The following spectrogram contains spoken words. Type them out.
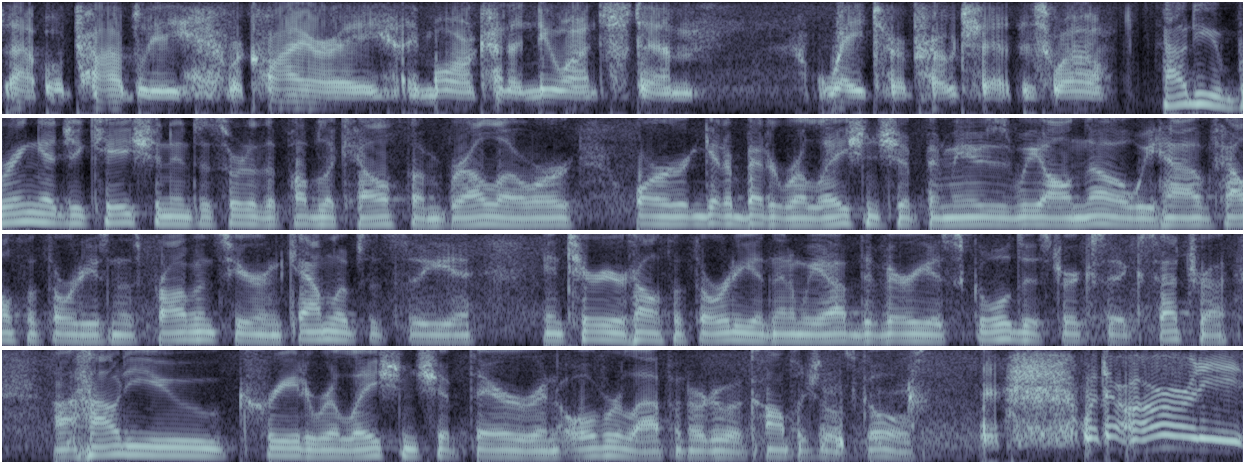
that will probably require a, a more kind of nuanced um, way to approach it as well. How do you bring education into sort of the public health umbrella or or get a better relationship? I mean, as we all know, we have health authorities in this province. Here in Kamloops, it's the uh, Interior Health Authority, and then we have the various school districts, etc. Uh, how do you create a relationship there and overlap in order to accomplish those goals? Well, there are already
